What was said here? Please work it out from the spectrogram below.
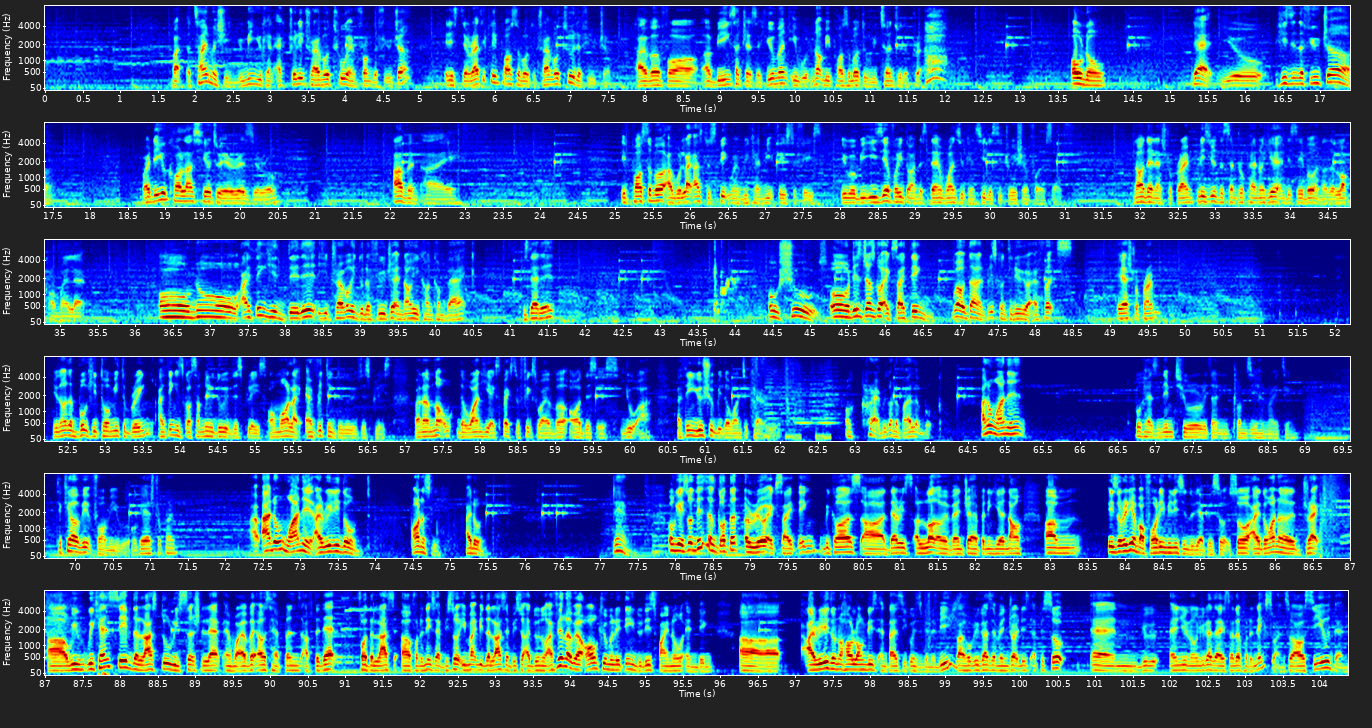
But a time machine, you mean you can actually travel to and from the future? It is theoretically possible to travel to the future. However, for a being such as a human, it would not be possible to return to the pre- Oh no. Dad, you... He's in the future. Why did you call us here to Area Zero? Arven, I... If possible, I would like us to speak when we can meet face to face. It will be easier for you to understand once you can see the situation for yourself. Now then Astro Prime, please use the central panel here and disable another lock on my lab. Oh no, I think he did it. He traveled into the future and now he can't come back. Is that it? Oh shoes. Oh, this just got exciting. Well done. Please continue your efforts. Hey Astro Prime. You know the book he told me to bring? I think it's got something to do with this place, or more like everything to do with this place. But I'm not the one he expects to fix whatever all this is. You are. I think you should be the one to carry it. Oh crap, we got the Violet book. I don't want it. The book has the name Turo written in clumsy handwriting. Take care of it for me, okay, Astro Prime? I, I don't want it. I really don't. Honestly, I don't. Damn. Okay, so this has gotten a real exciting because uh, there is a lot of adventure happening here now. Um, it's already about 40 minutes into the episode, so I don't want to drag. Uh, we we can save the last two research lab and whatever else happens after that for the last uh for the next episode. It might be the last episode. I don't know. I feel like we're all accumulating into this final ending. Uh, I really don't know how long this entire sequence is gonna be, but I hope you guys have enjoyed this episode and you and you know you guys are excited for the next one. So I'll see you then.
